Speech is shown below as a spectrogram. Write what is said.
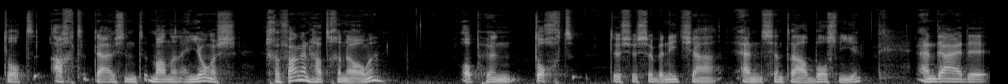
tot achtduizend mannen en jongens gevangen had genomen... op hun tocht tussen Srebrenica en Centraal Bosnië en daar de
